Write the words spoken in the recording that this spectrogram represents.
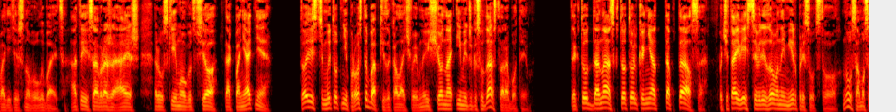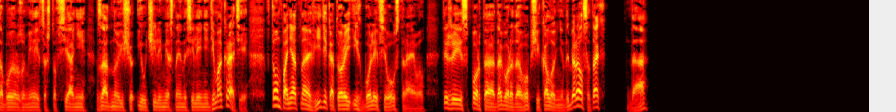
Водитель снова улыбается. «А ты соображаешь. Русские могут все. Так понятнее?» «То есть мы тут не просто бабки заколачиваем, но еще на имидж государства работаем?» «Так тут до нас кто только не оттоптался. Почитай, весь цивилизованный мир присутствовал. Ну, само собой, разумеется, что все они заодно еще и учили местное население демократии, в том, понятно, виде, который их более всего устраивал. Ты же из спорта до города в общей колонне добирался, так? Да.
